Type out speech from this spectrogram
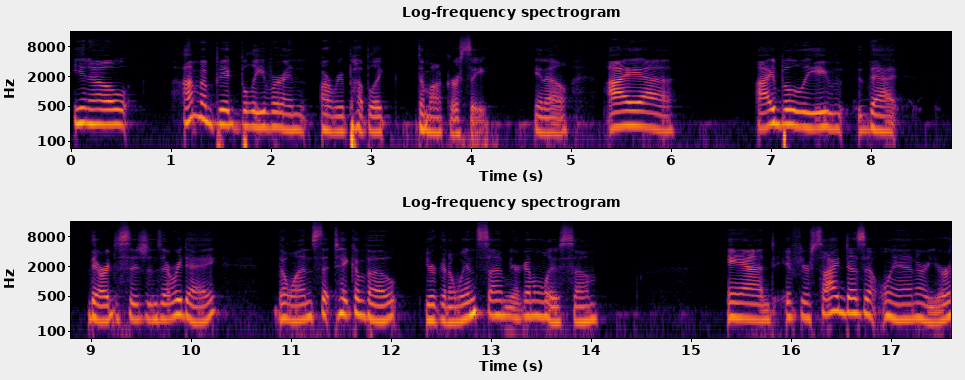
you know, I'm a big believer in our republic democracy. You know, I, uh, I believe that there are decisions every day. The ones that take a vote, you're going to win some, you're going to lose some. And if your side doesn't win or your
